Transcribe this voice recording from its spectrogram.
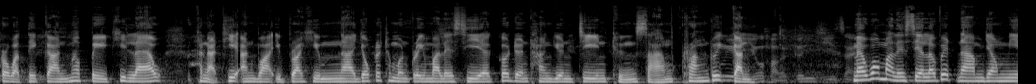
ประวัติการณ์เมื่อปีที่แล้ว ขณะที่อันวาอิบราฮิม นายกรัฐมนตรีมาเลเซีย ก็เดินทางเยือนจีนถึง 3 ครั้งด้วยกัน แม้ว่ามาเลเซียและเวียดนามยังมี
